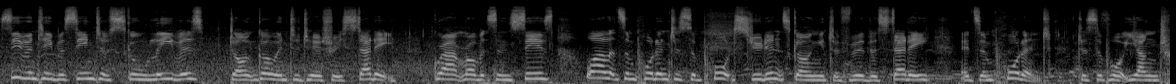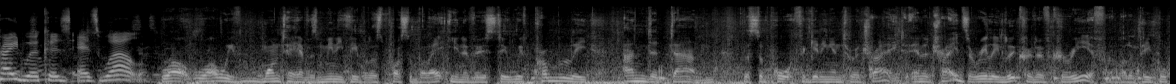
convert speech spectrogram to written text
70% of school leavers don't go into tertiary study. Grant Robertson says while it's important to support students going into further study, it's important to support young trade workers as well. While, while we want to have as many people as possible at university, we've probably underdone the support for getting into a trade. And a trade's a really lucrative career for a lot of people.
